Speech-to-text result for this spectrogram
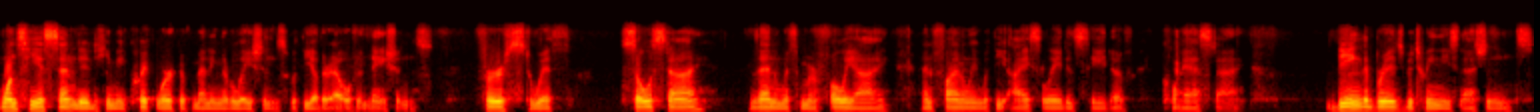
Once he ascended, he made quick work of mending the relations with the other elven nations, first with Solistai, then with Merfolii, and finally with the isolated state of Quiastai. Being the bridge between these nations,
